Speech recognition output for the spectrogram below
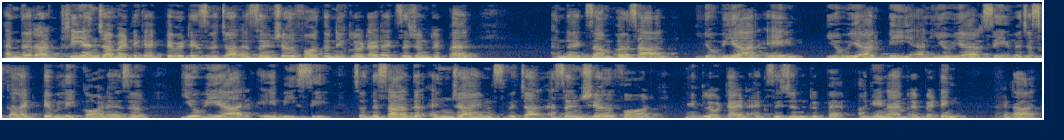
And there are three enzymatic activities which are essential for the nucleotide excision repair. And the examples are UVRA, UVRB and UVRC which is collectively called as a UVRABC. So these are the enzymes which are essential for nucleotide excision repair. Again I am repeating that are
